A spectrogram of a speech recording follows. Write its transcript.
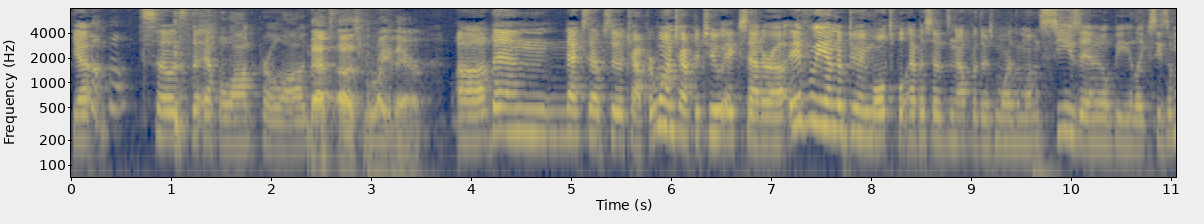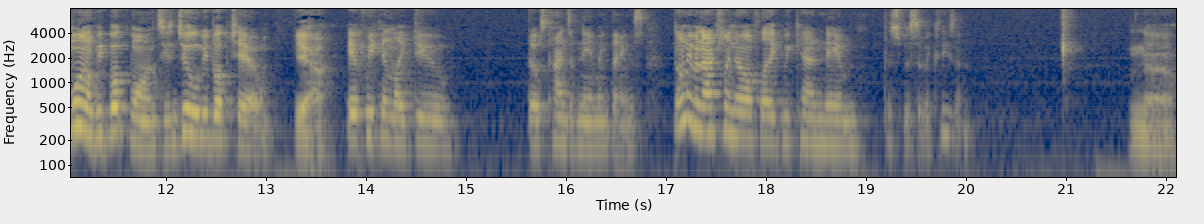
Yep. So it's the epilogue, prologue. That's us right there. Uh, then next episode, chapter one, chapter two, etc. If we end up doing multiple episodes enough where there's more than one season, it'll be like season one will be book one, season two will be book two. Yeah. if we can like do those kinds of naming things. Don't even actually know if like we can name the specific season. No.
